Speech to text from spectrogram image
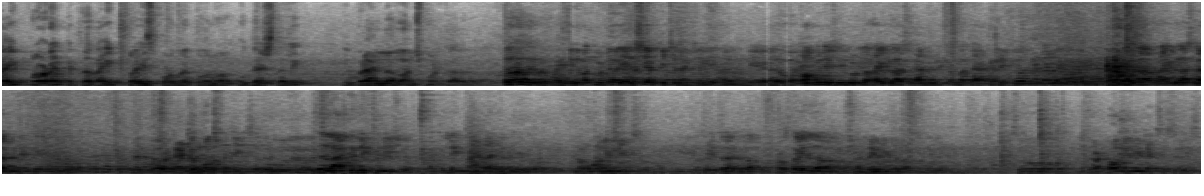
right product it the right price ಕೊಡಬೇಕು ಅನ್ನೋ ಉದ್ದೇಶದಲ್ಲಿ ಈ ಬ್ರ್ಯಾಂಡ್ನ ಲಾಂಚ್ ಮಾಡ್ತಾ ಇರೋದು. ಕಾಂಬಿನೇಷನ್ ಬಿಟ್ಟು ಹೈ ಗ್ಲಾಸ್ ಲ್ಯಾಮಿನೇಟ್ ಮತ್ತು ಅಕ್ರಲಿಕ್ ಯೂಸ್ ಇದೆಲ್ಲ high gloss laminate with box fittings ಇದೆಲ್ಲ ಅಕ್ರಲಿಕ್ ಫಿನಿಶ್ ಅಕ್ರಲಿಕ್ ಮ್ಯಾಟ್ ಆಗಿದೆ ನಾವು ವಾಲ್ ಯೂನಿಟ್ಸ್ ಮತ್ತು ಈ ಥರ ಎಲ್ಲ ಪ್ರೊಫೈಲ್ ಎಲ್ಲ ಹಾಕಿದ್ದೀವಿ ಸೊ ಈ ಥರ tall unit accessories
